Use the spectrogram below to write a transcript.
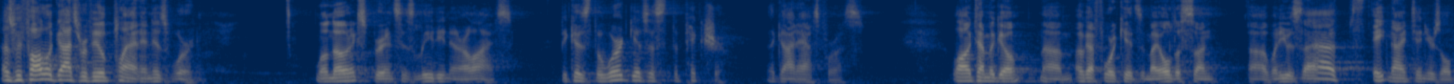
As we follow God's revealed plan in His Word, we'll know and experience His leading in our lives because the Word gives us the picture that God has for us. A long time ago, um, I've got four kids, and my oldest son, uh, when he was uh, eight, nine, ten years old,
